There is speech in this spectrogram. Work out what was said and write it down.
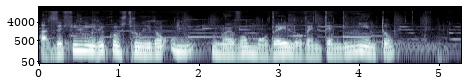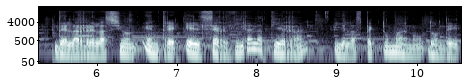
has definido y construido un nuevo modelo de entendimiento de la relación entre el servir a la tierra y el aspecto humano, donde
